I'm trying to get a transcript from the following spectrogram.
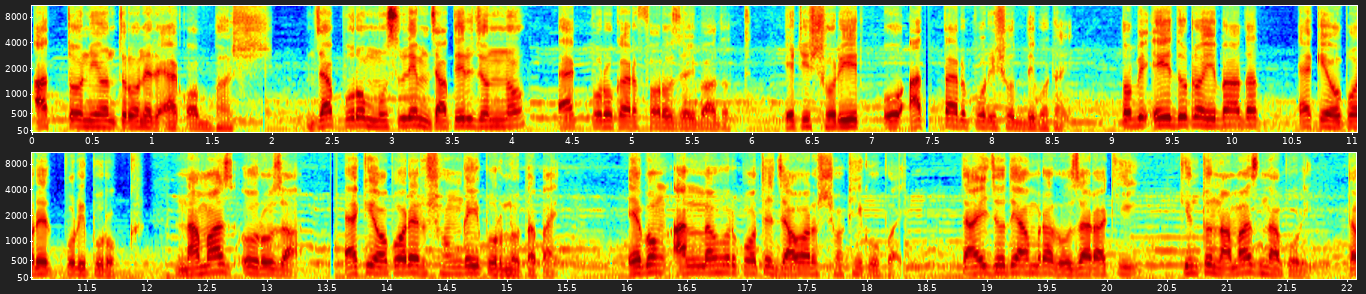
আত্মনিয়ন্ত্রণের এক অভ্যাস, যা পুরো মুসলিম জাতির জন্য এক প্রকার ফরজ ইবাদত। এটি শরীর ও আত্মার পরিশুদ্ধি ঘটায়। তবে এই দুটো ইবাদত একে অপরের পরিপূরক। নামাজ ও রোজা একে অপরের সঙ্গেই পূর্ণতা পায় এবং আল্লাহর পথে যাওয়ার সঠিক উপায়। তাই যদি আমরা রোজা রাখি, কিন্তু নামাজ না পড়ি, তা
